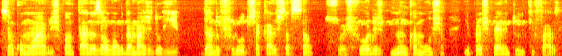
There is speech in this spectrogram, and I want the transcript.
São como árvores plantadas ao longo da margem do rio dando frutos a cada estação. Suas folhas nunca murcham e prosperam em tudo que fazem.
